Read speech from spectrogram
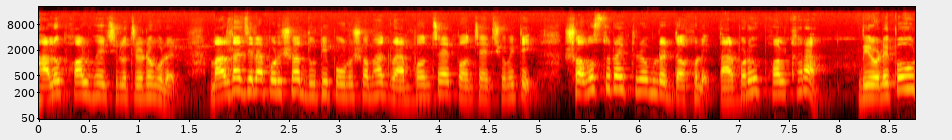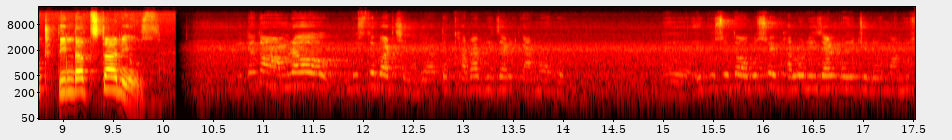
ভালো ফল হয়েছিল তৃণমূলের। মালদা জেলা পরিষদ দুটি পৌরসভা, গ্রাম পঞ্চায়েত পঞ্চায়েত সমিতি, সমস্তটাই তৃণমূলের দখলে। তারপরেও ফল খারাপ। ব্যুরো রিপোর্ট, দিনরাত স্টার নিউজ। আমরাও বুঝতে পারছি না যে এত খারাপ রেজাল্ট কেন হলো। একুশে তো অবশ্যই ভালো রেজাল্ট হয়েছিল। মানুষ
